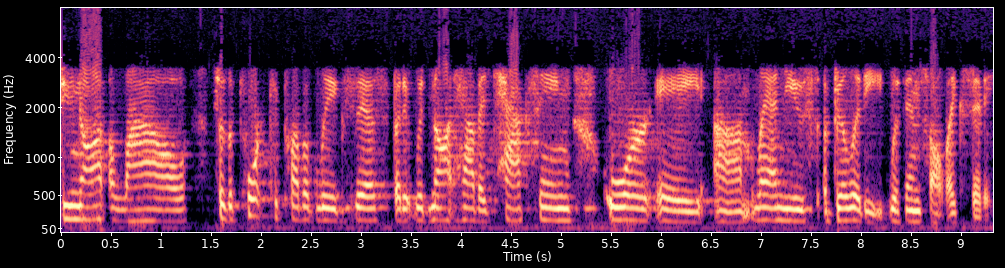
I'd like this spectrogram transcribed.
do not allow. So the port could probably exist, but it would not have a taxing or a um, land use ability within Salt Lake City.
